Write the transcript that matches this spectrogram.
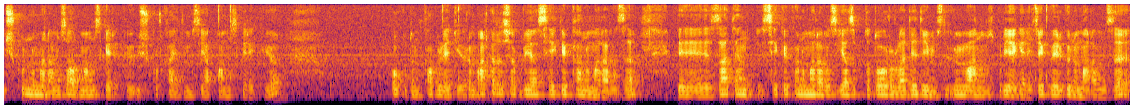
işkur numaramızı almamız gerekiyor. İşkur kaydımızı yapmamız gerekiyor. Okudum, kabul ediyorum. Arkadaşlar buraya SGK numaramızı, e, zaten SGK numaramızı yazıp da doğrula dediğimizde ünvanımız buraya gelecek. Vergi numaramızı,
